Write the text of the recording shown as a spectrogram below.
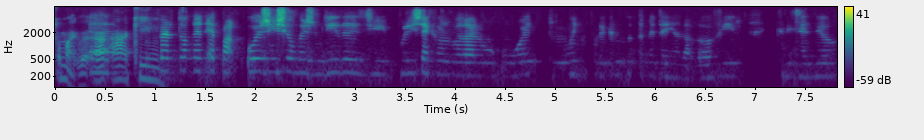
Oh, Magda, há, há aqui. epá, hoje encheu umas medidas e por isso é que eu lhe vou dar um, um 8, muito por aquilo que eu também tenho andado a ouvir, que dizem dele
